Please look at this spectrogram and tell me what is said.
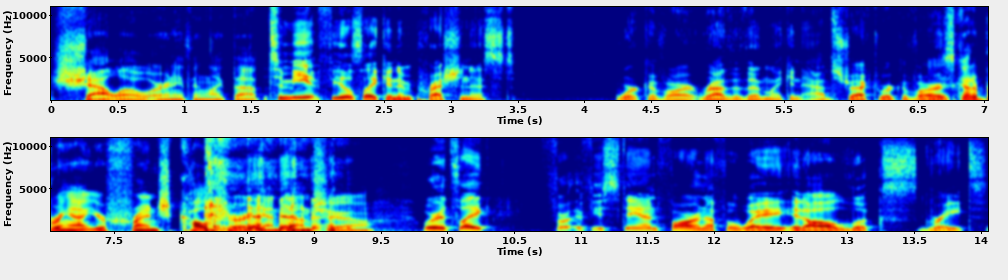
shallow or anything like that. To me, it feels like an impressionist work of art rather than like an abstract work of art. You just got to bring out your French culture again, don't you? where it's like for if you stand far enough away it all looks great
